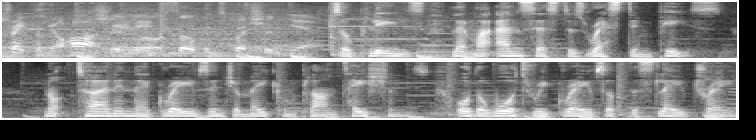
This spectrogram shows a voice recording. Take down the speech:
straight from your heart, really. Self-expression. Yeah. So please let my ancestors rest in peace, not turning their graves in Jamaican plantations or the watery graves of the slave trade,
